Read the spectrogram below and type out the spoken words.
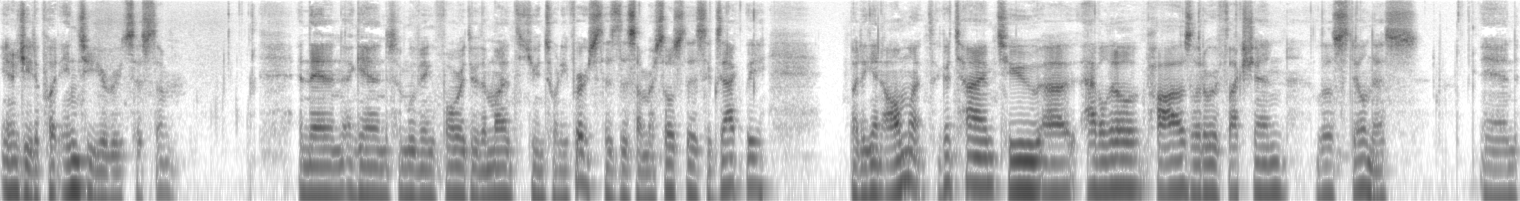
energy to put into your root system. And then again, so moving forward through the month, June 21st is the summer solstice exactly. But again, all month, a good time to uh, have a little pause, a little reflection, a little stillness. And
